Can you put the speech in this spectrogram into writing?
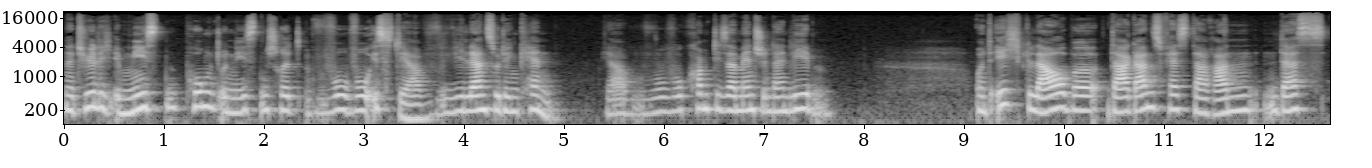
natürlich im nächsten Punkt und nächsten Schritt, wo, wo ist der? Wie lernst du den kennen? Ja, wo, wo kommt dieser Mensch in dein Leben? Und ich glaube da ganz fest daran, dass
